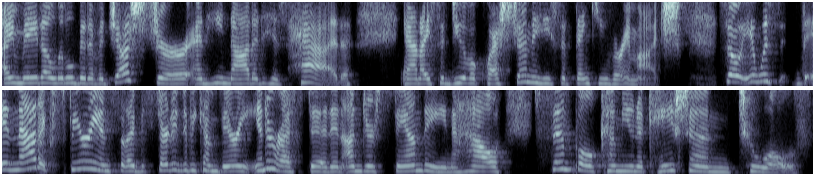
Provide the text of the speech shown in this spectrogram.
I made a little bit of a gesture and he nodded his head. And I said, Do you have a question? And he said, Thank you very much. So it was in that experience that I started to become very interested in understanding how simple communication tools,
